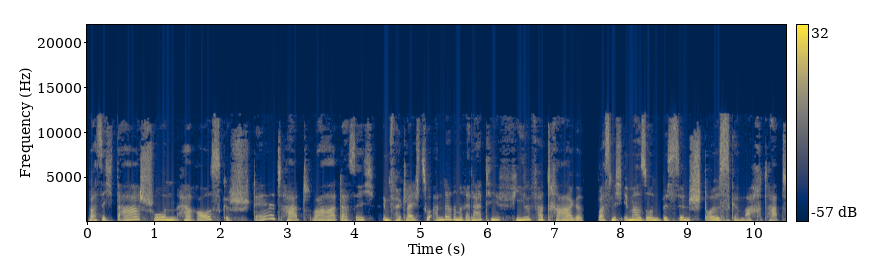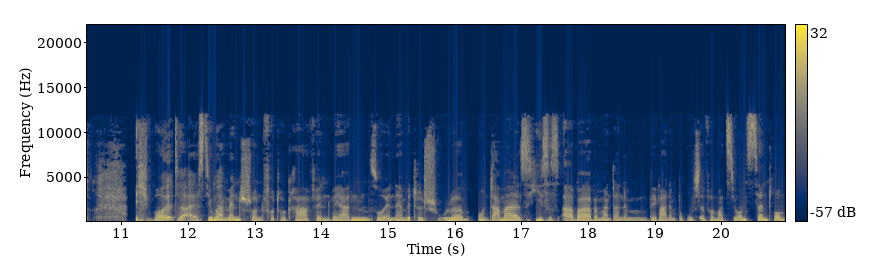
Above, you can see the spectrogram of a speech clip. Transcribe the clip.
Was sich da schon herausgestellt hat, war, dass ich im Vergleich zu anderen relativ viel vertrage was mich immer so ein bisschen stolz gemacht hat. Ich wollte als junger Mensch schon Fotografin werden, so in der Mittelschule. Und damals hieß es aber, wenn man dann im, wir waren im Berufsinformationszentrum,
